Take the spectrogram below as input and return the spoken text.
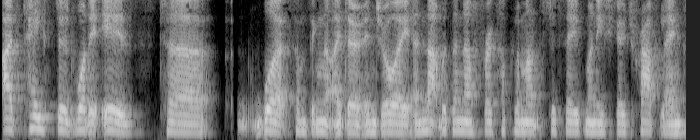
I've tasted what it is to work something that I don't enjoy. And that was enough for a couple of months to save money to go traveling.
